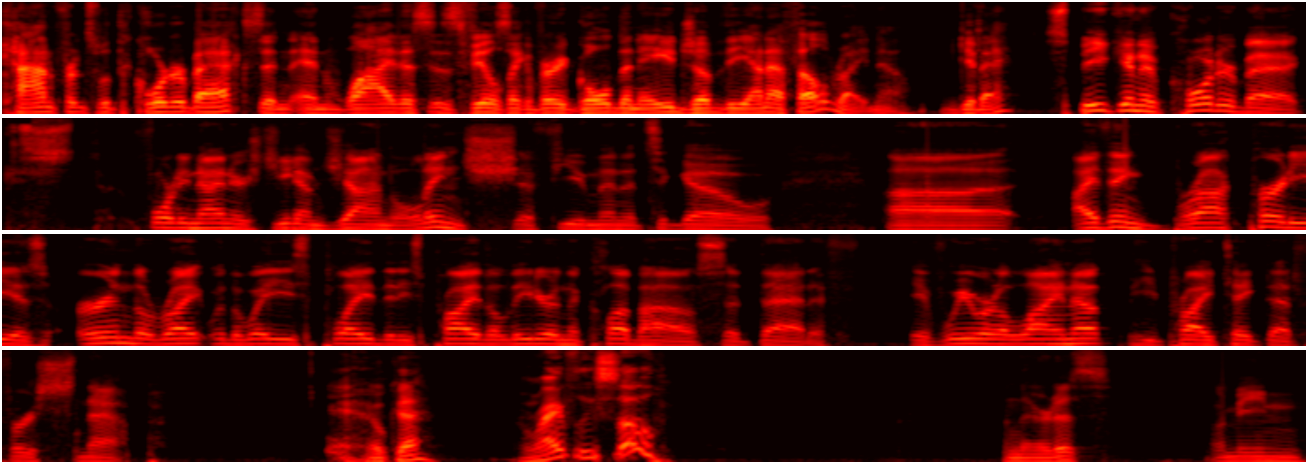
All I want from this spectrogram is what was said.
conference with the quarterbacks and, and why this is feels like a very golden age of the NFL right now. Gibbe? Speaking of quarterbacks, 49ers GM John Lynch a few minutes ago. Uh, I think Brock Purdy has earned the right with the way he's played that he's probably the leader in the clubhouse at that. If if we were to line up, he'd probably take that first snap. Yeah, Okay. rightfully so. And there it is. I mean,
